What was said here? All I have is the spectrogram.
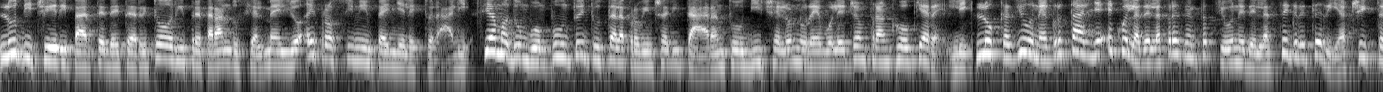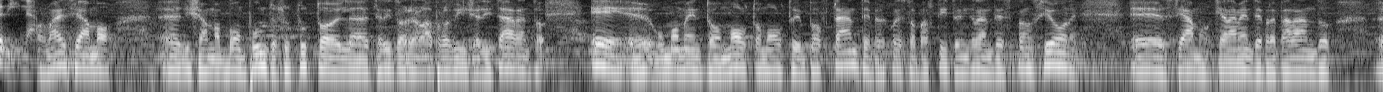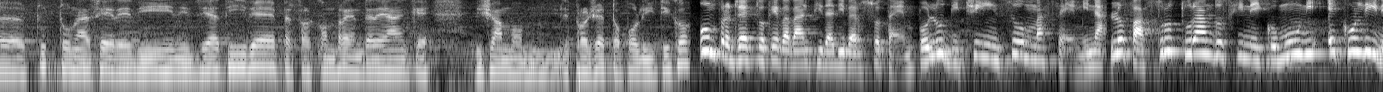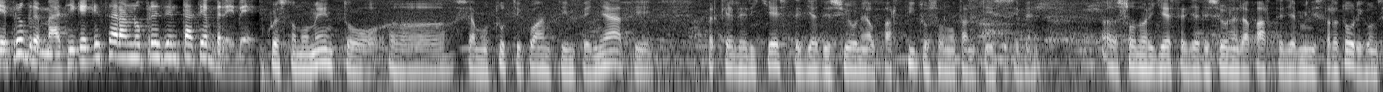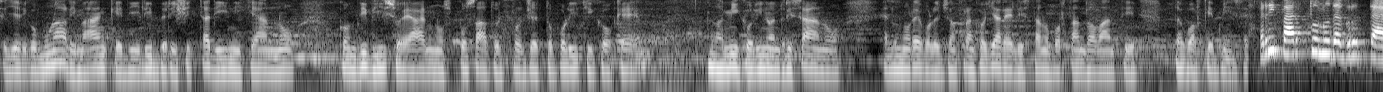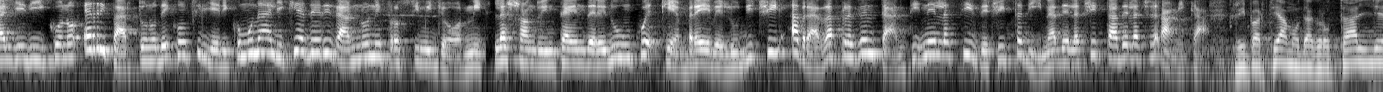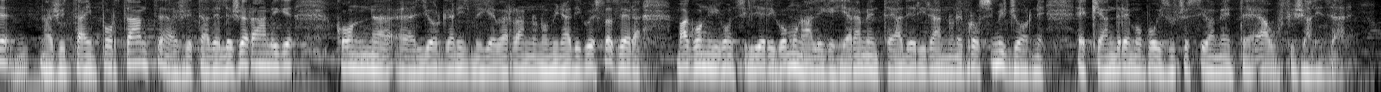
L'Udc riparte dai territori preparandosi al meglio ai prossimi impegni elettorali. Siamo ad un buon punto in tutta la provincia di Taranto, dice l'onorevole Gianfranco Chiarelli. L'occasione a Grottaglie è quella della presentazione della segreteria cittadina. Ormai siamo eh, diciamo, a buon punto su tutto il territorio della provincia di Taranto. È eh, un momento molto molto importante per questo partito in grande espansione. Eh, stiamo chiaramente preparando eh, tutta una serie di iniziative per far comprendere anche diciamo, il progetto politico. Un progetto che va avanti da diverso tempo. L'UDC insomma semina, lo fa strutturandosi nei comuni e con linee programmatiche che saranno presentate a breve. In questo momento eh, siamo tutti quanti impegnati perché le richieste di adesione al partito sono tantissime. Eh, sono richieste di adesione da parte di amministratori, consiglieri comunali, ma anche di liberi cittadini che hanno condiviso e hanno sposato il progetto politico che l'amico Lino Andrisano e l'onorevole Gianfranco Chiarelli stanno portando avanti da qualche mese. Ripartono da Grottaglie, dicono, e ripartono dai consiglieri comunali che aderiranno nei prossimi giorni, lasciando intendere dunque che a breve l'Udc avrà rappresentanti nell'assise cittadina della città della ceramica. Ripartiamo da Grottaglie, una città importante, la città delle ceramiche, con eh, gli organismi che verranno nominati questa sera, ma con i consiglieri comunali che chiaramente aderiranno nei prossimi giorni e che andremo poi successivamente a ufficializzare.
